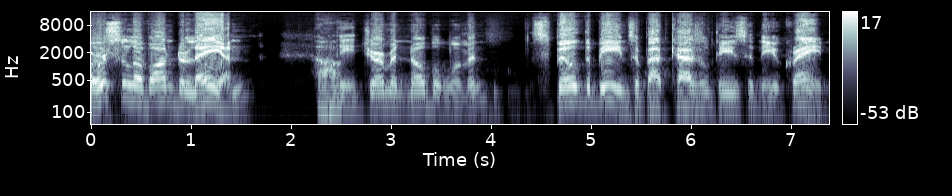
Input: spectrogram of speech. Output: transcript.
Ursula von der Leyen, Uh-huh. the German noblewoman, spilled the beans about casualties in the Ukraine.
